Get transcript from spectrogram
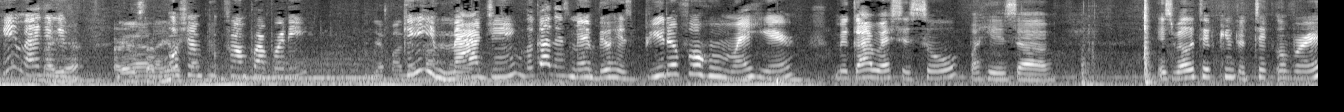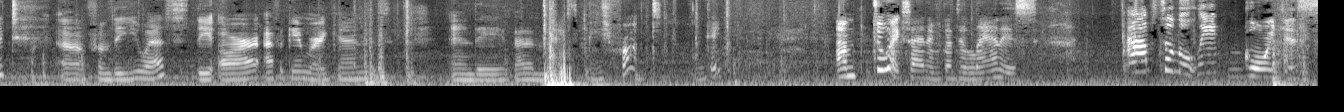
Can you imagine if ocean front property? Can you imagine? Look at this man built his beautiful home right here. May god rest his soul but his uh his relative came to take over it uh, from the u.s they are african americans and they got a nice beach front okay? I'm too excited because the land is absolutely gorgeous.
